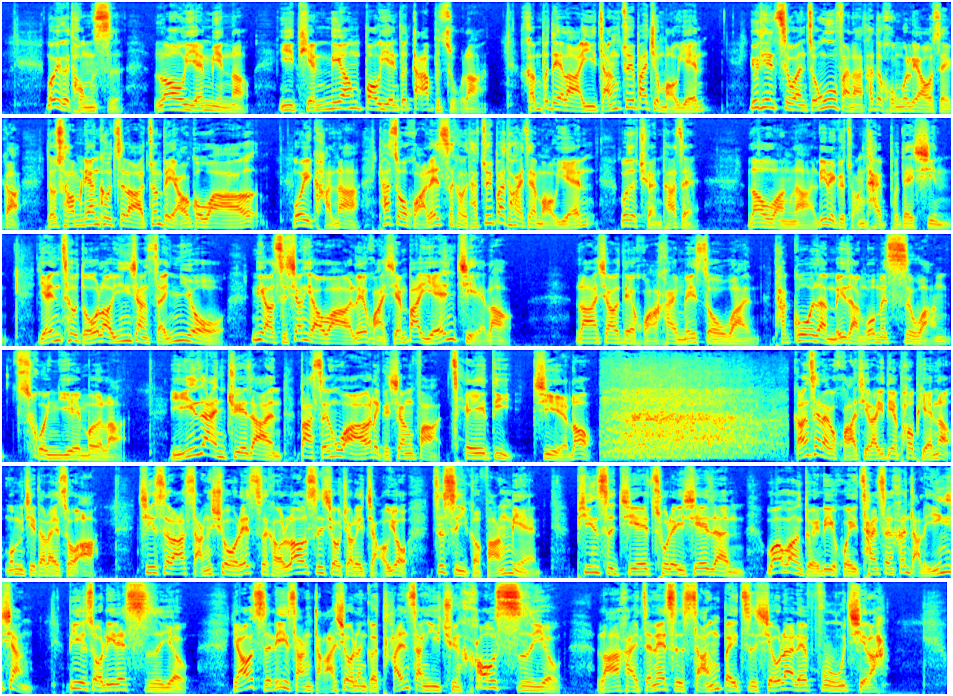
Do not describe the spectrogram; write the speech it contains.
我一个同事老烟民了，一天两包烟都打不住了，恨不得啦一张嘴巴就冒烟。有天吃完中午饭了，他就和我聊噻，嘎，都说他们两口子啦，准备要个娃儿。我一看呐，他说话的时候，他嘴巴头还在冒烟，我就劝他噻。老王啦，你那个状态不得行，烟抽多了影响生育哦。你要是想要娃儿的话，先把烟戒了。哪晓得话还没说完，他果然没让我们失望，纯爷们了，毅然决然把生娃儿那个想法彻底戒了。刚才那个话题呢，有点跑偏了，我们接着来说啊。其实呢，上学的时候，老师学校的教育只是一个方面，平时接触的一些人，往往对你会产生很大的影响。比如说你的室友，要是你上大学能够摊上一群好室友，那还真的是上辈子修来的福气啦。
